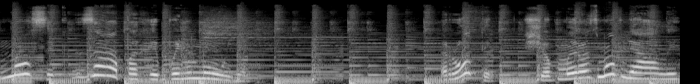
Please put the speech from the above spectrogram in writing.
Носик запахи пильнує. Ротик, щоб ми розмовляли.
